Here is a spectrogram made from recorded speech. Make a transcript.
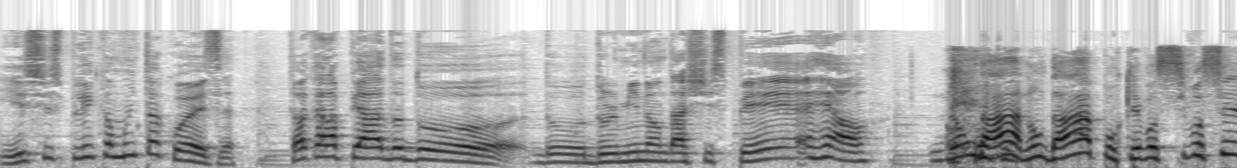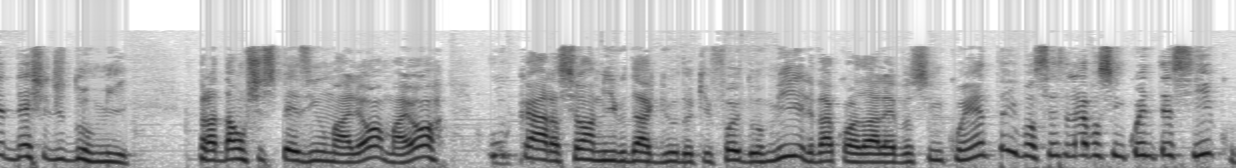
Isso explica muita coisa. Então aquela piada do, do dormir não dar XP é real. Não dá, não dá, porque você- se você deixa de dormir pra dar um XPzinho maior, maior, o cara, seu amigo da guilda que foi dormir, ele vai acordar level 50 e você leva 55,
